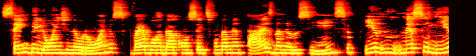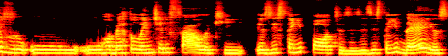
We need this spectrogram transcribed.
100 bilhões de neurônios, vai abordar conceitos fundamentais da neurociência. E nesse livro, o, o Roberto Lente ele fala que existem hipóteses, existem ideias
